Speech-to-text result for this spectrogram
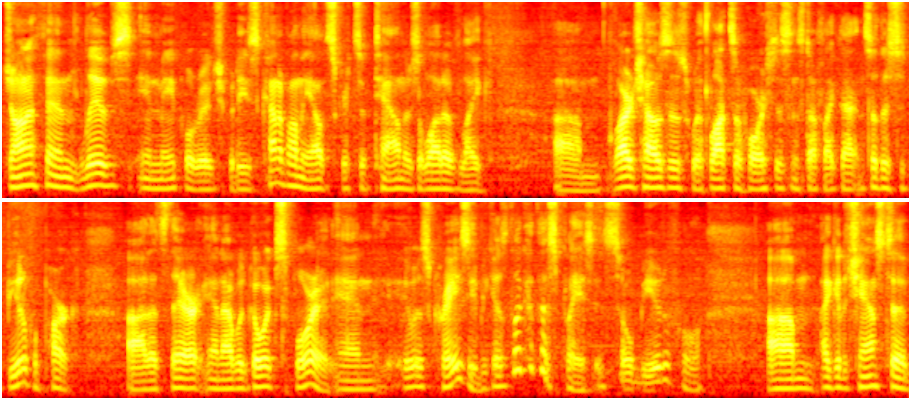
Jonathan lives in Maple Ridge, but he's kind of on the outskirts of town. There's a lot of like um, large houses with lots of horses and stuff like that. And so there's this beautiful park uh, that's there, and I would go explore it. And it was crazy because look at this place. It's so beautiful. Um, I get a chance to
